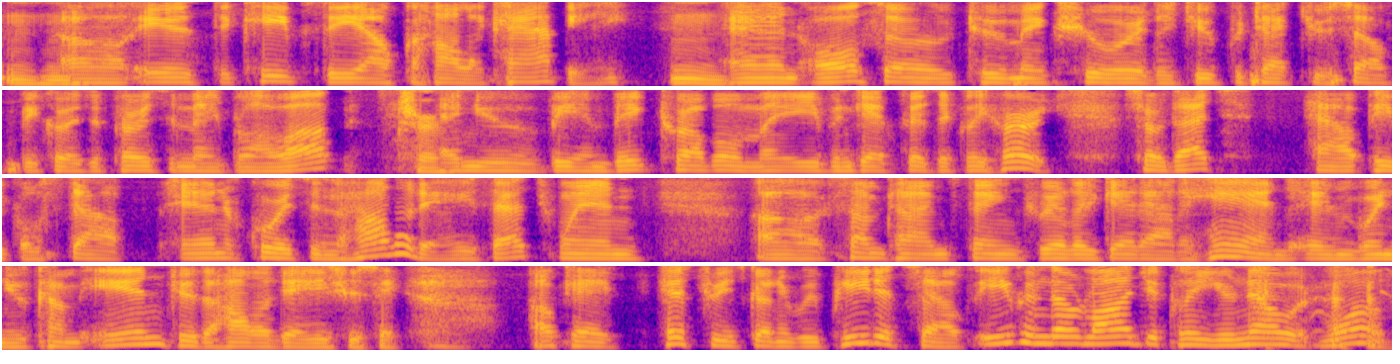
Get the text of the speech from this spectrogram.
mm-hmm. uh, is to keep the alcoholic happy. Mm. And also to make sure that you protect yourself because the person may blow up sure. and you be in big trouble, may even get physically hurt. So that's how people stop. And of course, in the holidays, that's when uh, sometimes things really get out of hand. And when you come into the holidays, you say, okay, history is going to repeat itself, even though logically you know it won't.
